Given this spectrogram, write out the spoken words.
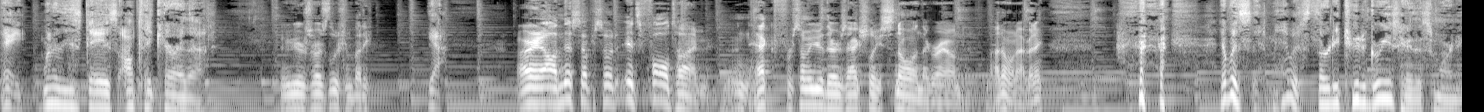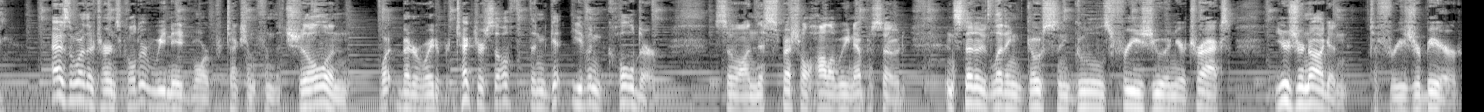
Hey, one of these days I'll take care of that. New Year's resolution, buddy. Yeah. All right, on this episode, it's fall time. And heck, for some of you, there's actually snow on the ground. I don't have any. It was it was 32 degrees here this morning. As the weather turns colder, we need more protection from the chill, and what better way to protect yourself than get even colder? So, on this special Halloween episode, instead of letting ghosts and ghouls freeze you in your tracks, use your noggin to freeze your beer.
